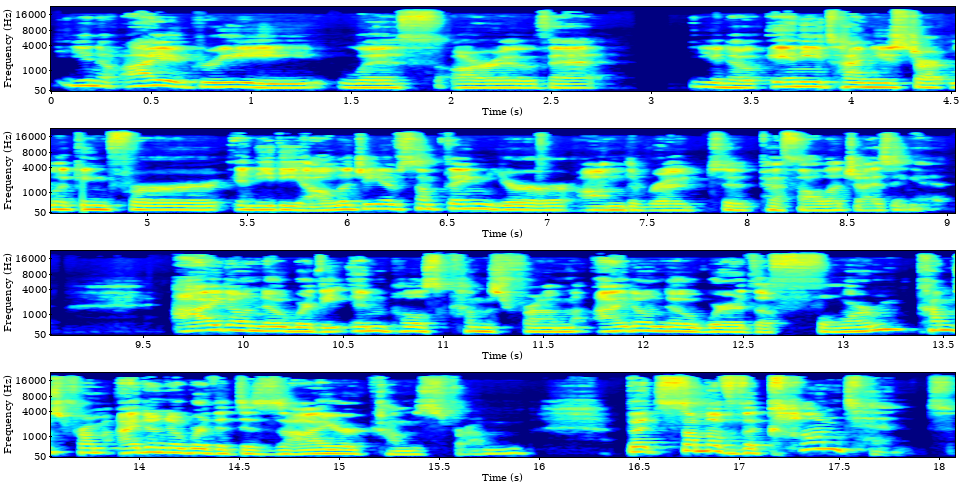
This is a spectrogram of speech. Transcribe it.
you know, I agree with R.O. that, you know, anytime you start looking for an etiology of something, you're on the road to pathologizing it. I don't know where the impulse comes from. I don't know where the form comes from. I don't know where the desire comes from. But some of the content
